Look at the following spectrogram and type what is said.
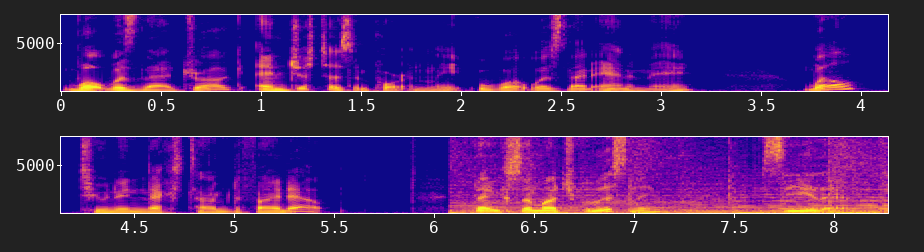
What was that drug? And just as importantly, what was that anime? Well, tune in next time to find out. Thanks so much for listening. See you then.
